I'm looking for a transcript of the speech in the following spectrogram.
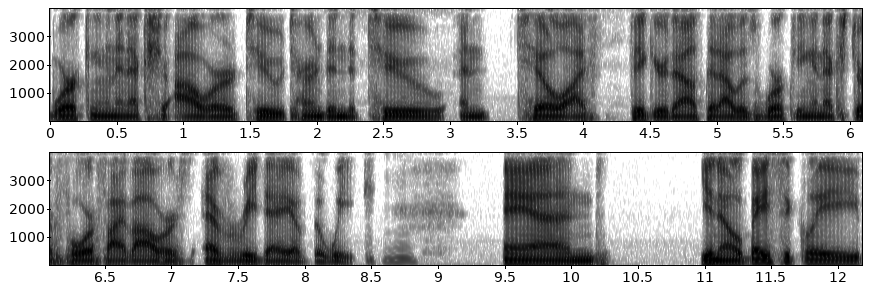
working an extra hour or two turned into two until I figured out that I was working an extra four or five hours every day of the week. Mhm. And, you know, basically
